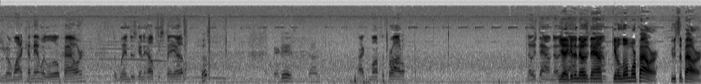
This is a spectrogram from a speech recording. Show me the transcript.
You're going to want to come in with a little power. The wind is going to help you stay up. There it is. Done. All right, come off the throttle. Nose down, nose yeah, down. get the nose down. Give it a little more power. Boost the power.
